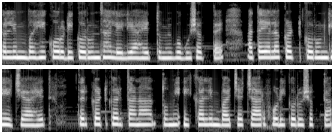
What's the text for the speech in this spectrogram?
तर लिंब ही कोरडी करून झालेली आहेत तुम्ही बघू शकताय. आता याला कट करून घ्यायचे आहेत. तर कट करताना तुम्ही एका लिंबाच्या चार फोडी करू शकता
